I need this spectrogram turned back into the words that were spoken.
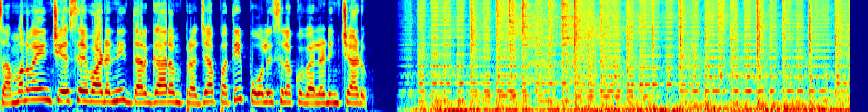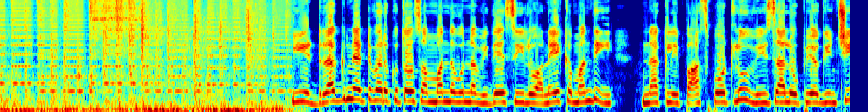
సమన్వయం చేసేవాడని దర్గారం ప్రజాపతి పోలీసులకు వెల్లడించాడు. ఈ డ్రగ్ నెట్వర్క్తో సంబంధం ఉన్న విదేశీయులు అనేక మంది నకిలీ పాస్పోర్ట్లు వీసాలు ఉపయోగించి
